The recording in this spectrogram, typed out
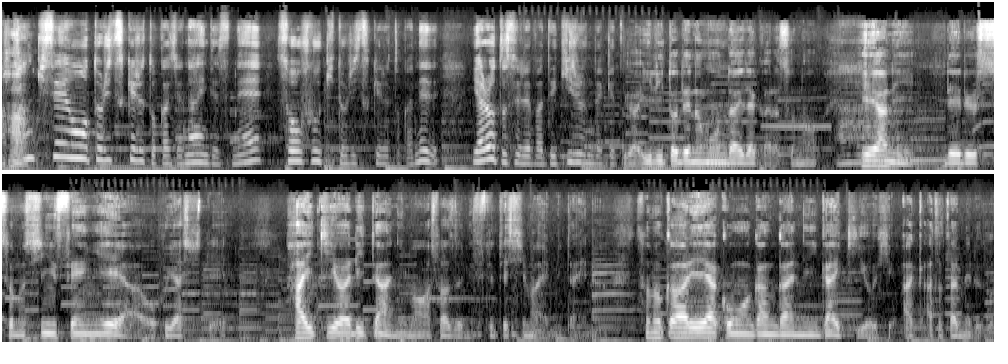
換気扇を取り付けるとかじゃないんですね。送風機取り付けるとかね。やろうとすればできるんだけど。入りと出の問題だから、そのあー部屋に出るその新鮮エアーを増やして排気はリターンに回さずに捨ててしまえみたいな。その代わりエアコンをガンガンに外気をひあ温めるぞみ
